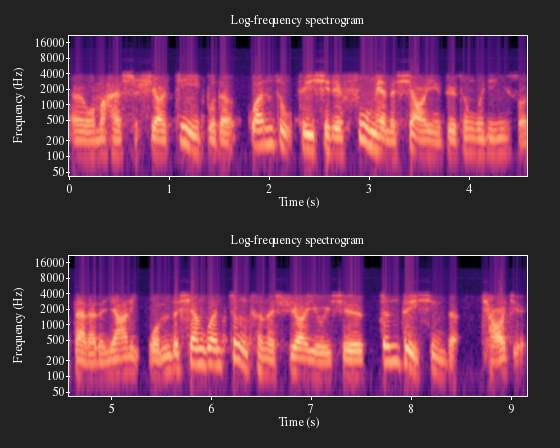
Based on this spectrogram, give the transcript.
呃，我们还是需要进一步的关注这一系列负面的效应对中国经济所带来的压力。我们的相关政策呢，需要有一些针对性的调节。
